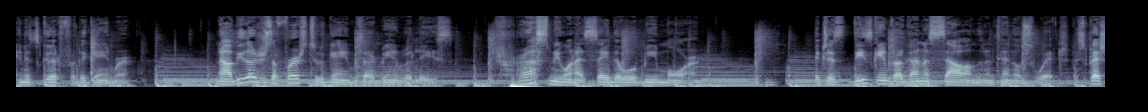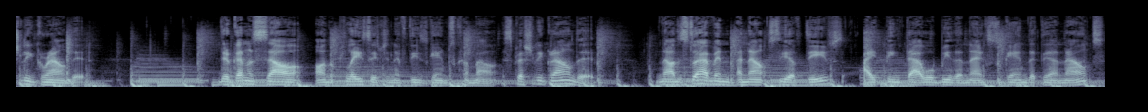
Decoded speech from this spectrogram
and it's good for the gamer. Now, these are just the first two games that are being released. Trust me when I say there will be more. It just these games are gonna sell on the Nintendo Switch, especially Grounded. They're gonna sell on the PlayStation if these games come out, especially Grounded. Now, they still haven't announced Sea of Thieves. I think that will be the next game that they announce.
